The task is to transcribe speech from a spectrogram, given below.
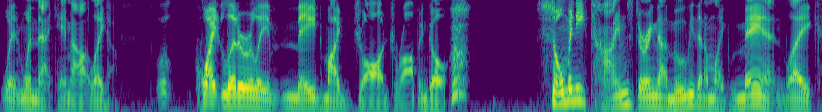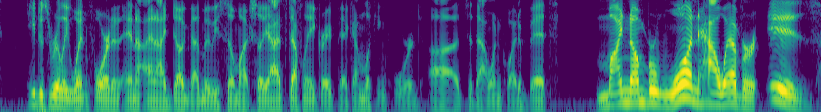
when when that came out. Like Yeah. Quite literally made my jaw drop and go so many times during that movie that I'm like, man, like he just really went for it and and, I- and I dug that movie so much. So yeah, it's definitely a great pick. I'm looking forward uh, to that one quite a bit. My number one, however, is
